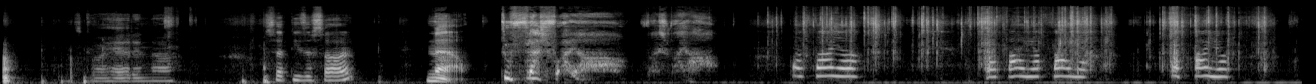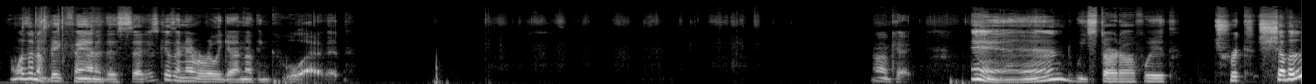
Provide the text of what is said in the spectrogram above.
Let's go ahead and uh, set these aside. Now, to Flash Fire! Fire! Fire! Fire! Fire! I wasn't a big fan of this set just because I never really got nothing cool out of it. Okay. And we start off with Trick Shovel.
